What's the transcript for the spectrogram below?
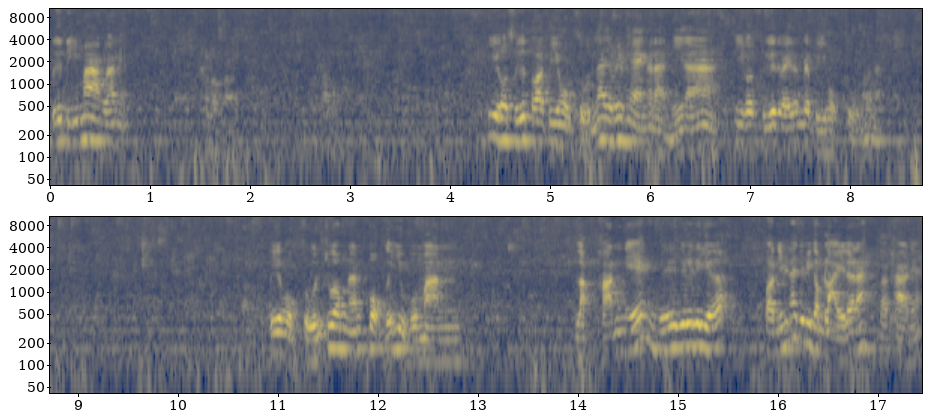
ซื้อดีมากแล้วเนี่ยขนมครับครับพี่เขาซื้อตอนปี60น่าจะไม่แพงขนาดนี้นะพี่เขาซื้อไปตั้งแต่ปี60แล้วนะ ปี 60 ช่วงนั้นปกก็อยู่ประมาณ หลักพันเองไม่ได้ไม่ได้เยอะตตอนนี้น่าจะมีกำไรแล้วนะ ราคาเนี้ย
